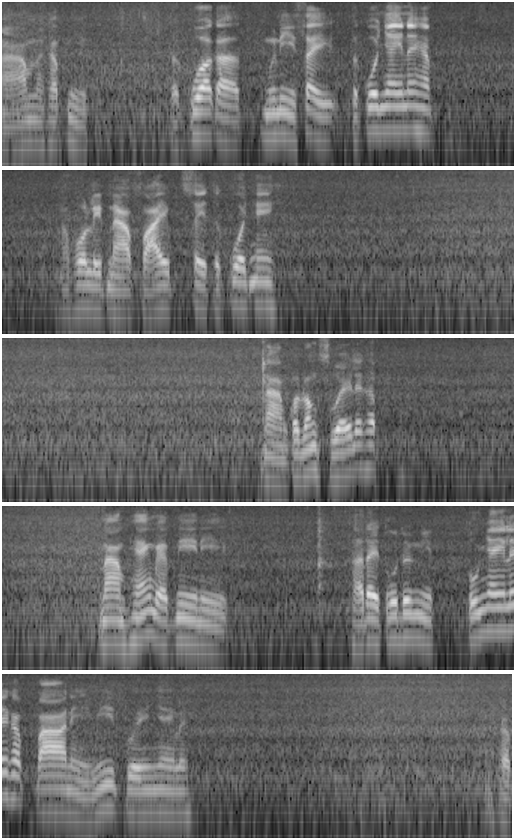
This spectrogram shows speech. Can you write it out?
น้ำนะครับนี่ตะกัวกับมือนี่ใส่ตะกัวใหญ่นะครับพอเล็ดหนาฝายใส่ตะกัวใหญ่น้ำกำลังสวยเลยครับน้ำแห้งแบบนี้นี่ ถ้าได้ตัวดึงนี่ตัวใหญ่เลยครับปลานี่มีตัวใหญ่เลยนะครับ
